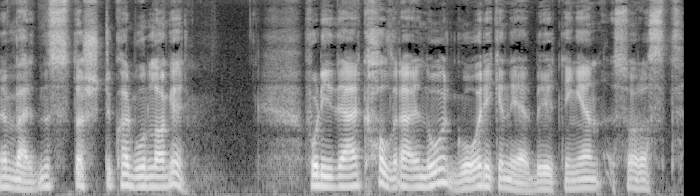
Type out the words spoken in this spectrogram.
med verdens største karbonlager. Fordi det er kaldere her i nord, går ikke nedbrytningen så raskt.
